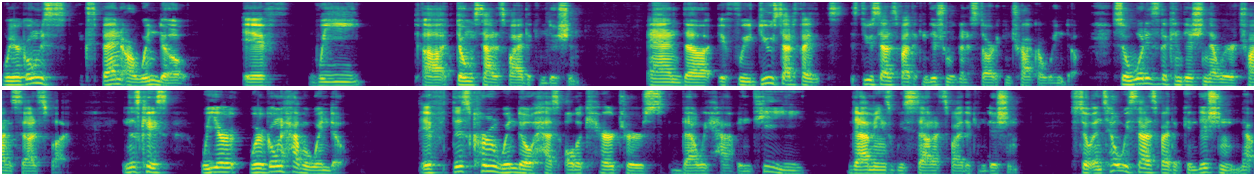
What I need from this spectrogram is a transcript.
We are going to expand our window if we uh, don't satisfy the condition. And uh, if we do satisfy do satisfy the condition, we're going to start a contractor window. So what is the condition that we're trying to satisfy? In this case, we are we're going to have a window. If this current window has all the characters that we have in T, that means we satisfy the condition. So until we satisfy the condition, now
